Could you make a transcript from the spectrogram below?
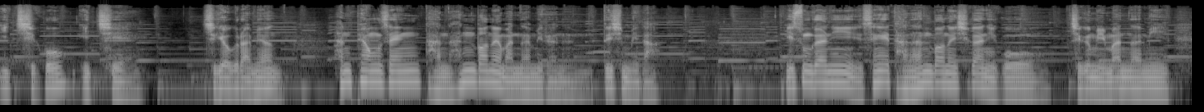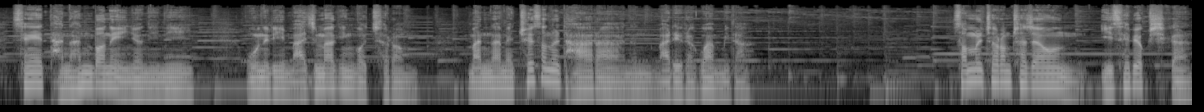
이치고 이치에 직역을 하면 한평생 단 한 번의 만남이라는 뜻입니다. 이 순간이 생애 단 한 번의 시간이고 지금 이 만남이 생애 단 한 번의 인연이니 오늘이 마지막인 것처럼 만남에 최선을 다하라는 말이라고 합니다. 선물처럼 찾아온 이 새벽 시간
